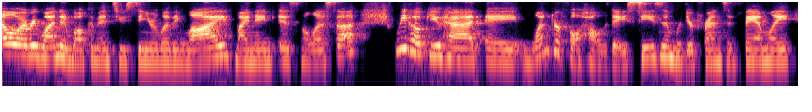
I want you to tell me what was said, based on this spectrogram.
Hello, everyone, and welcome into Senior Living Live. My name is Melissa. We hope you had a wonderful holiday season with your friends and family.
